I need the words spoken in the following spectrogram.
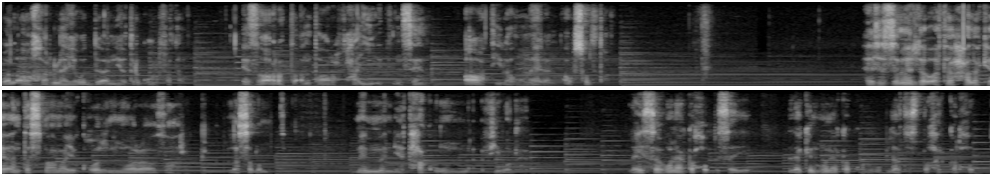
والآخر لا يود أن يترك غرفته. إذا أردت أن تعرف حقيقة إنسان أعطي له مالا أو سلطة هذا الزمان لو أتاح لك أن تسمع ما يقال من وراء ظهرك لصدمت. ممن يضحكون في وجهك. ليس هناك حب سيء. لكن هناك قلوب لا تستحق الحب.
